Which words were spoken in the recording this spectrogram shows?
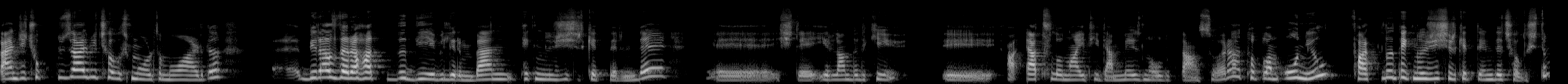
bence çok güzel bir çalışma ortamı vardı. Biraz da rahattı diyebilirim. Ben teknoloji şirketlerinde, işte, İrlanda'daki, A Athlon IT'den mezun olduktan sonra toplam 10 yıl farklı teknoloji şirketlerinde çalıştım.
